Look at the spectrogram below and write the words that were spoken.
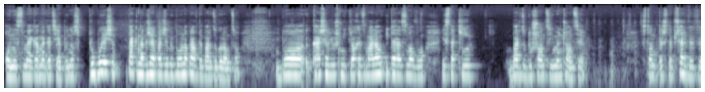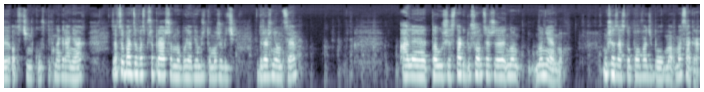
On jest mega, mega ciepły. No spróbuję się tak nagrzewać, żeby było naprawdę bardzo gorąco, bo kaszel już mi trochę zmalał i teraz znowu jest taki bardzo duszący i męczący. Stąd też te przerwy w odcinku, w tych nagraniach. Za co bardzo Was przepraszam, no bo ja wiem, że to może być drażniące. Ale to już jest tak duszące, że no, no nie, no. Muszę zastopować, bo ma masakra.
